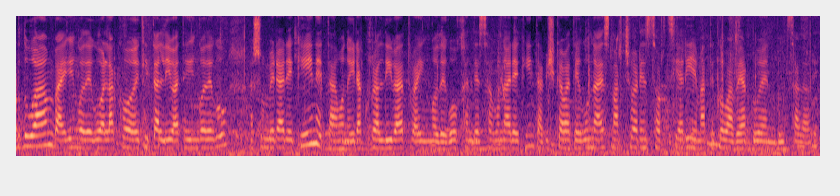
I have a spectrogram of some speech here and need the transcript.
orduan, bai, egingo dugu alako ekitaldi bat egingo dugu, asunberarekin, eta, bueno, irakurraldi bat, bai, egingo dugu jende ezagunarekin, eta pixka bat eguna ez martxoaren sortziari emateko ba, behar duen bultzada hori.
